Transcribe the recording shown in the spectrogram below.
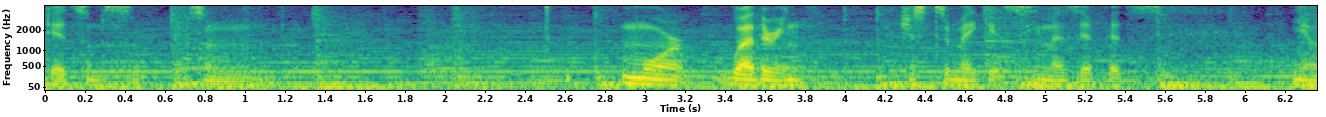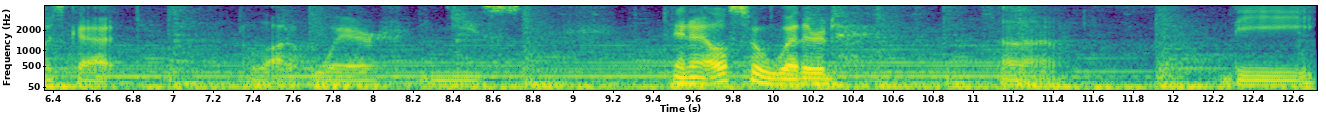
did some some more weathering just to make it seem as if it's you know it's got a lot of wear and use. And I also weathered uh, the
